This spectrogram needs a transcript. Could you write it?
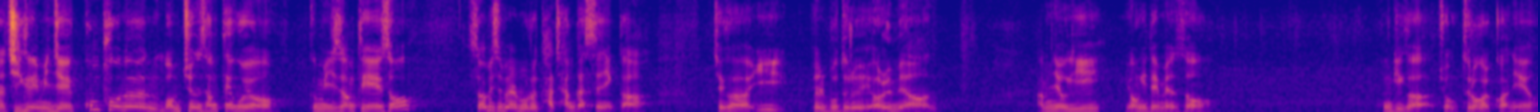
자 지금 이제 콤프는 멈춘 상태고요. 그럼 이 상태에서 서비스 밸브를 다 잠갔으니까 제가 이 밸브들을 열면 압력이 0이 되면서 공기가 좀 들어갈 거 아니에요.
